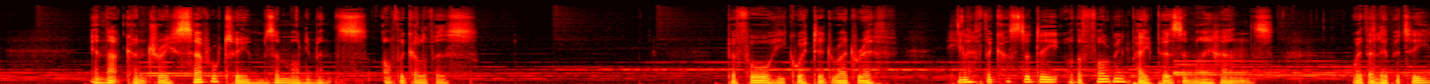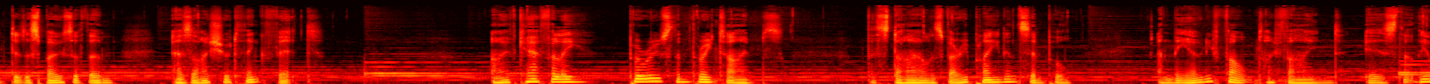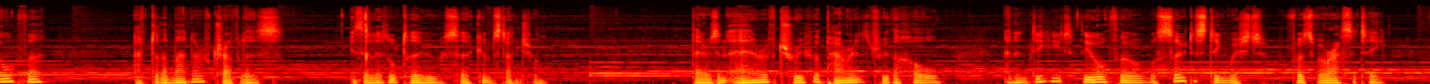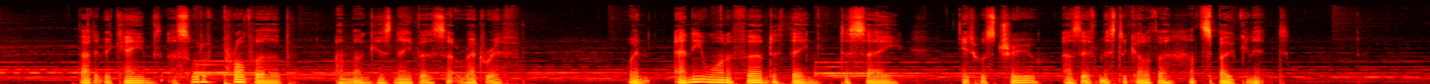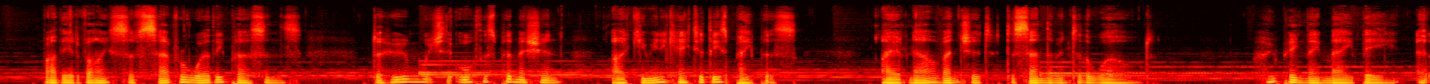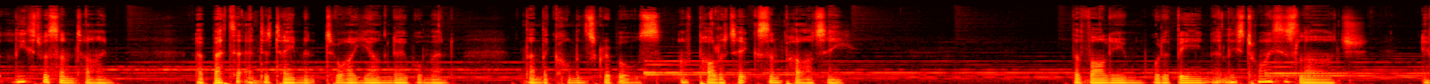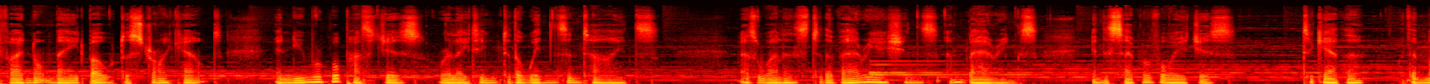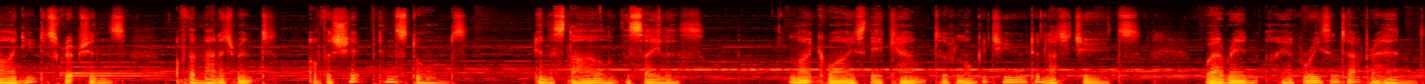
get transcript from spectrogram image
in that country, several tombs and monuments of the Gullivers. Before he quitted Redriff, he left the custody of the following papers in my hands, with the liberty to dispose of them as I should think fit. I have carefully perused them three times. The style is very plain and simple, and the only fault I find is that the author, after the manner of travellers, is a little too circumstantial. There is an air of truth apparent through the whole, and indeed the author was so distinguished for his veracity that it became a sort of proverb among his neighbours at Redriff. When any one affirmed a thing, to say it was true as if Mr. Gulliver had spoken it. By the advice of several worthy persons, to whom which the author's permission I communicated these papers, I have now ventured to send them into the world, hoping they may be, at least for some time, a better entertainment to our young noblemen than the common scribbles of politics and party. The volume would have been at least twice as large if I had not made bold to strike out innumerable passages relating to the winds and tides, as well as to the variations and bearings in the several voyages, together with the minute descriptions of the management of the ship in storms in the style of the sailors, likewise the account of longitude and latitudes wherein I have reason to apprehend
